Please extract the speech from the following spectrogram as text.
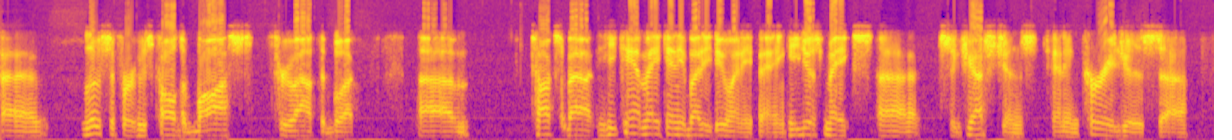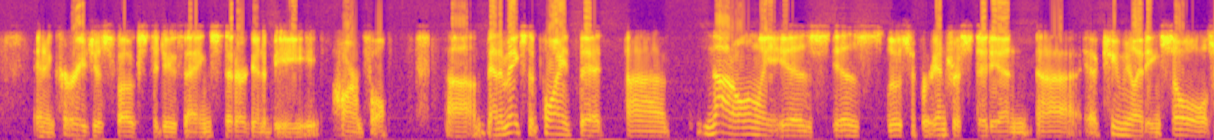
uh, Lucifer, who's called the boss throughout the book, um, talks about he can't make anybody do anything. He just makes uh, suggestions and encourages uh, and encourages folks to do things that are going to be harmful. Um, and it makes the point that uh, not only is is Lucifer interested in uh, accumulating souls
